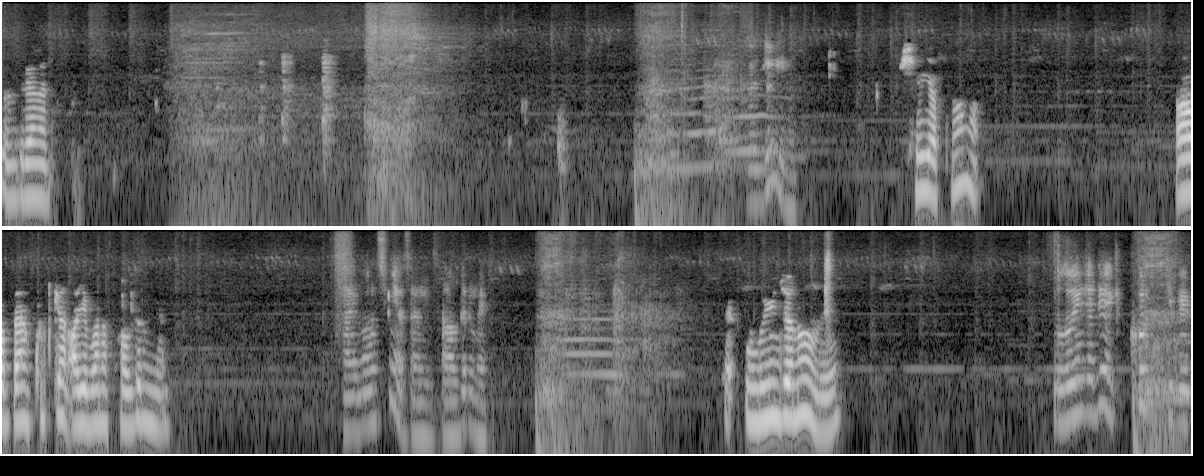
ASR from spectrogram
Öldüremedim. Öldün mü? Bir şey yaptım ama. Aa ben kurtken ayı bana saldırmıyor. Hayvansın ya sen saldırma. E, uluyunca ne oluyor? Uluyunca diyor ki kurt gibi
